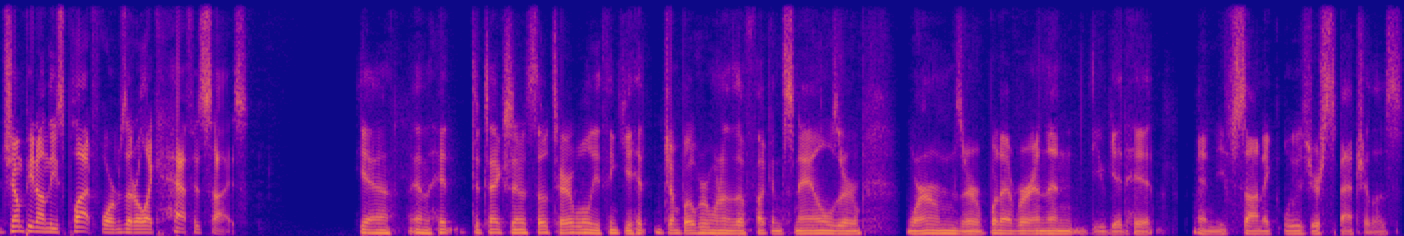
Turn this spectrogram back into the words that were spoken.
jumping on these platforms that are like half his size. Yeah, and the hit detection was so terrible. You think you hit jump over one of the fucking snails or worms or whatever, and then you get hit and you Sonic lose your spatulas.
